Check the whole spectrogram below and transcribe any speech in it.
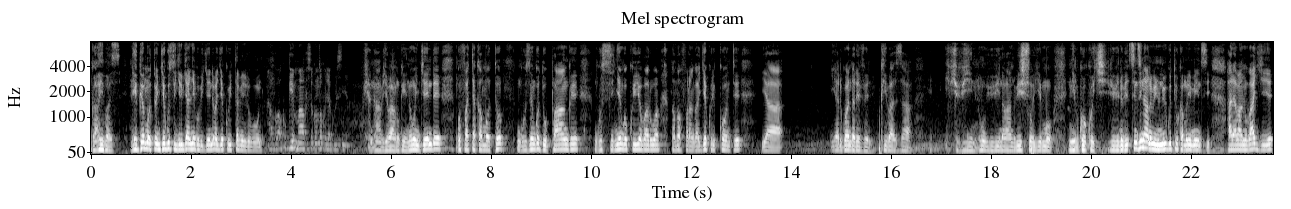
ngaho ibaze. Ntege moto njye gusinyira ibyanjye ngo bigende bajye kubitamirira ubuntu. Ntabwo bakubwiye impamvu se ugomba kujya kubisinyira? Oya ntabyo bambwiye. N'ubu ngende ngo fate akamoto ngo uze ngo dupange ngo usinye ngo ku iyo baruwa ngo amafaranga ajye kuri konti ya ya rwanda reveni ukibaza ibyo bintu ibi bintu abantu bishoyemo ni bwoko ki? Ibi bintu bi- sinzi n'ahantu ibintu biri guturuka muri iyi minsi. Hari abantu bagiye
